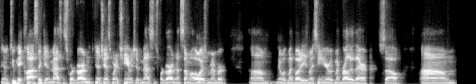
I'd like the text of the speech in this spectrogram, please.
you know 2K Classic in Madison Square Garden. Get a chance to win a championship in Madison Square Garden. That's something I'll always remember. Um, you know, with my buddies, my senior year with my brother there. So um,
